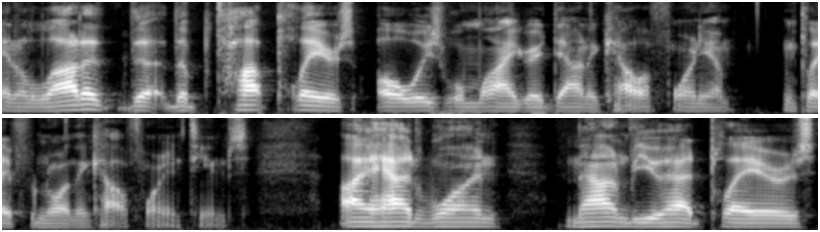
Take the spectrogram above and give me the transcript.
and a lot of the the top players always will migrate down to California and play for Northern California teams. I had one. Mountain View had players.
